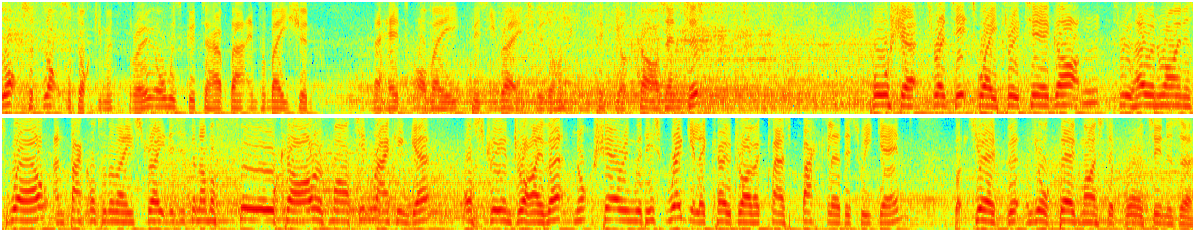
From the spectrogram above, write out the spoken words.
lots of lots of documents through. Always good to have that information ahead of a busy race with 150 odd cars entered. Porsche threads its way through Tiergarten, through Hohenrain as well, and back onto the main straight. This is the number four car of Martin Ragginger, Austrian driver, not sharing with his regular co-driver Klaus Bachler this weekend, but Jörg, Jörg Bergmeister brought in as a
